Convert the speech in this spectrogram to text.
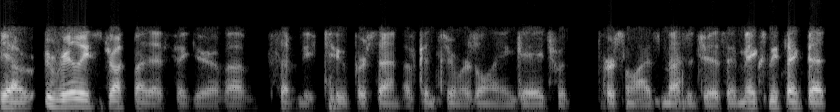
yeah, really struck by that figure of uh, 72% of consumers only engage with personalized messages. It makes me think that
